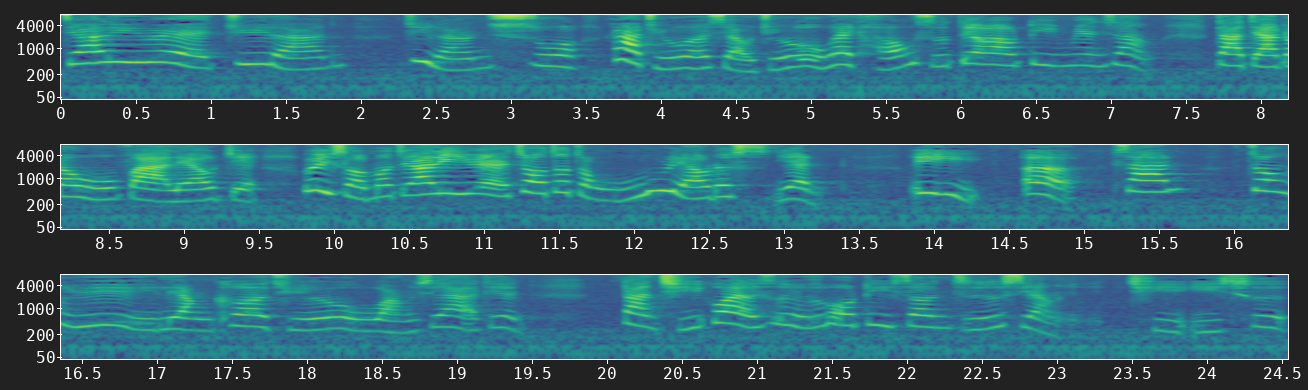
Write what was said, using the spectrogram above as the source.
伽利略居然居然说大球和小球会同时掉到地面上，大家都无法了解为什么伽利略做这种无聊的实验。一、二、三，终于两颗球往下掉。但奇怪的是，落地声只响起一次，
